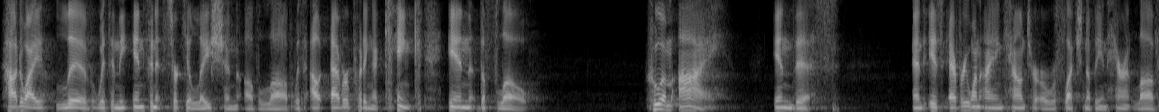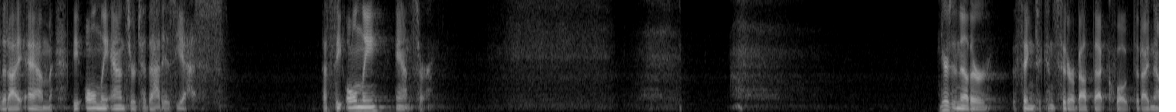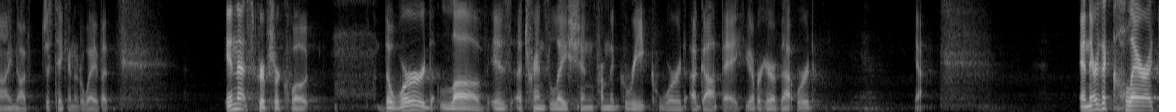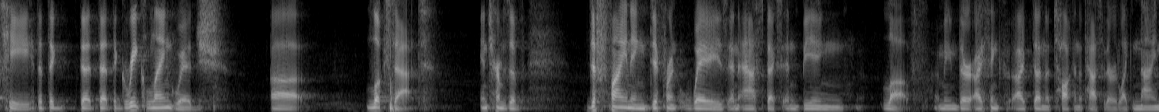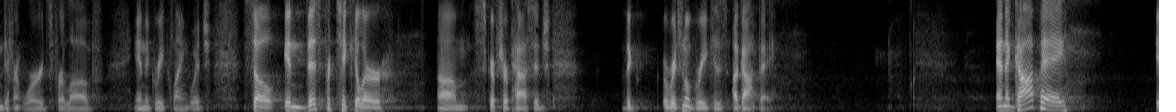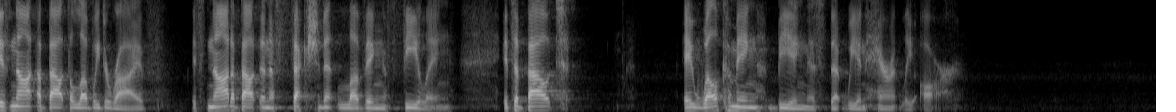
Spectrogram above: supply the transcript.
How do I live within the infinite circulation of love without ever putting a kink in the flow? Who am I in this? And is everyone I encounter a reflection of the inherent love that I am? The only answer to that is yes. That's the only answer. Here's another thing to consider about that quote that I know I know I've just taken it away, but in that scripture quote, the word love is a translation from the Greek word agape. You ever hear of that word? Yeah. And there's a clarity that the, that, that the Greek language uh, looks at in terms of defining different ways and aspects and being love. I mean, there, I think I've done a talk in the past, there are like nine different words for love in the Greek language. So, in this particular um, scripture passage, the original Greek is agape. And agape is not about the love we derive, it's not about an affectionate, loving feeling. It's about a welcoming beingness that we inherently are.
